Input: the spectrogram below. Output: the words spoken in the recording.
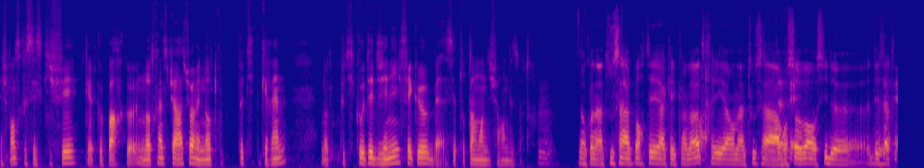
Et je pense que c'est ce qui fait, quelque part, que notre inspiration avec notre petite graine, notre petit côté de génie, fait que ben, c'est totalement différent des autres. Hmm. Donc on a tous à apporter à quelqu'un d'autre et on a tous à, recevoir aussi de, des autres.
